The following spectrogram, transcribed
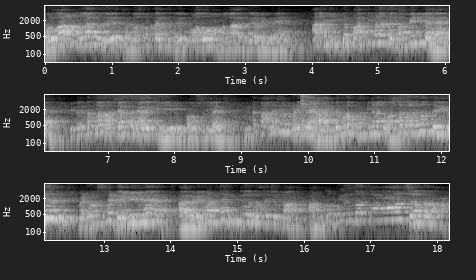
ஒரு வாரம் நல்லா இருந்தது. சந்தோஷமா தான் இருந்தது. போதும். நல்லா இருக்கு. அப்படின்னு. ஆனா இங்க பாத்தீங்கன்னா இந்த கம்பெனில இந்த இடத்துல நான் சேர்ந்த வேலைக்கு மவுஸ் இல்ல. இந்த காலேஜ்ல படிக்கிறேன். ஆனா இந்த கூட பாத்தீங்கன்னா அங்க வந்த பிறகு தெரியுது. மெட்ராஸ்ல டெல்லியில வெளிநாட்டுல இப்படி ஒரு காலேஜ் இருக்கான் அங்க போயிருந்தா தான் சிறந்ததான்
